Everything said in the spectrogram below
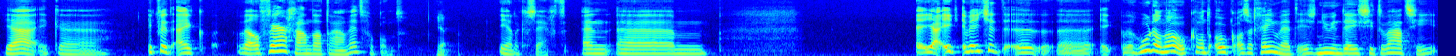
ja ik, eh, ik vind eigenlijk wel ver gaan dat er een wet voor komt. Ja. Eerlijk gezegd. En ehm, eh, ja, ik, weet je, eh, eh, ik- hoe dan ook, want ook als er geen wet is, nu in deze situatie,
